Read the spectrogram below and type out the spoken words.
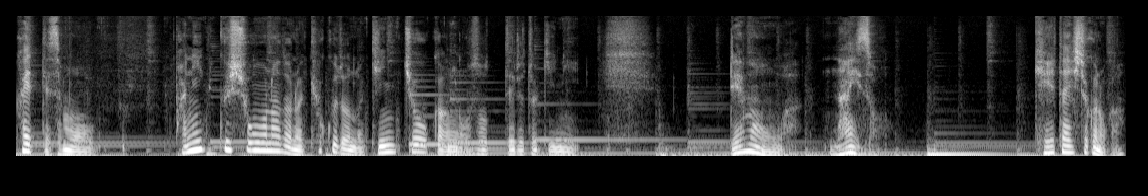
かえってさもうパニック症などの極度の緊張感が襲ってる時にレモンはないぞ。携帯しとくのか？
